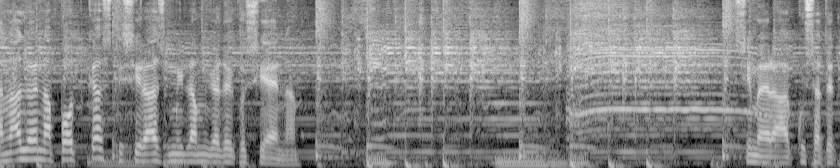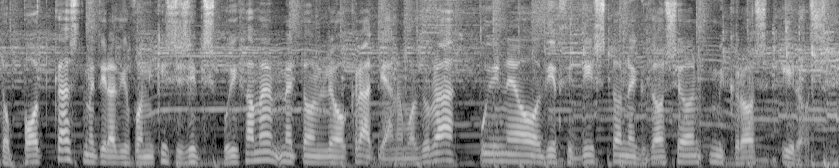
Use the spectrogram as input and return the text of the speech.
Ήταν άλλο ένα podcast της σειράς Μίλα μου για το 21. Σήμερα ακούσατε το podcast με τη ραδιοφωνική συζήτηση που είχαμε με τον Λεοκράτη Αναμοδουρά που είναι ο διευθυντής των εκδόσεων Μικρός Ήρος.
